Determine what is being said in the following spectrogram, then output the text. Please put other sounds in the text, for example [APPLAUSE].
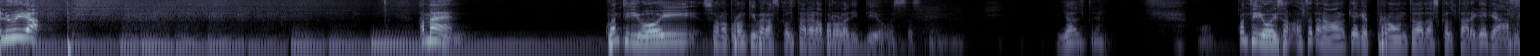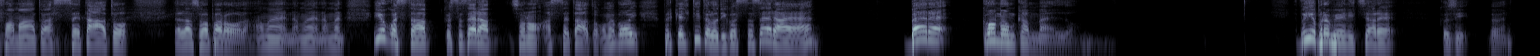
Alleluia. Amen. Quanti di voi sono pronti per ascoltare la parola di Dio questa sera? Gli altri? Quanti di voi sono? Alzate la mano, chi è che è pronto ad ascoltare? Chi è che è affamato, assetato della sua parola? Amen, amen, amen. Io questa, questa sera sono assetato come voi perché il titolo di questa sera è Bere come un cammello. Voglio proprio iniziare così, bevendo.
